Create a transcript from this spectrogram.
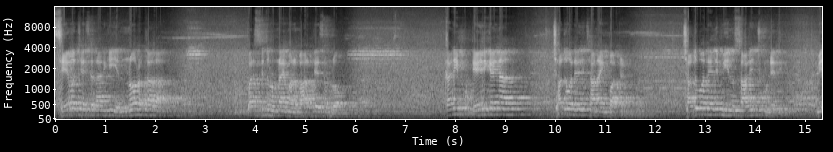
సేవ చేసేదానికి ఎన్నో రకాల పరిస్థితులు ఉన్నాయి మన భారతదేశంలో. కానీ దేనికైనా చదువు అనేది చాలా ఇంపార్టెంట్ చదువు అనేది మీరు సాధించుకునేది. మీ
